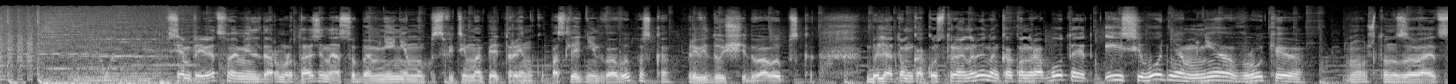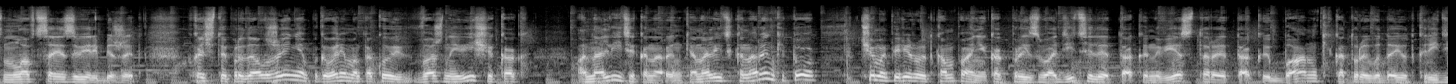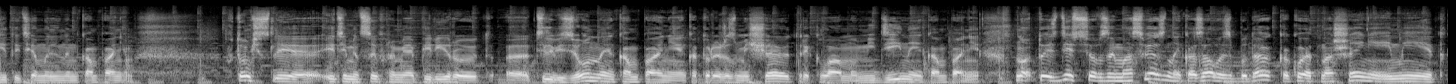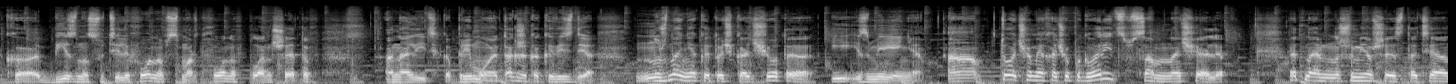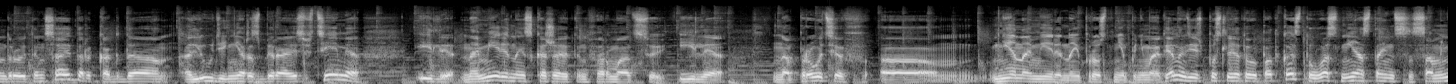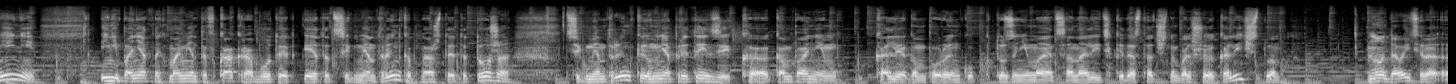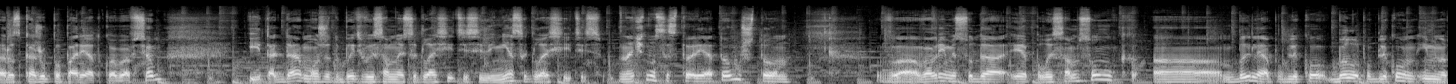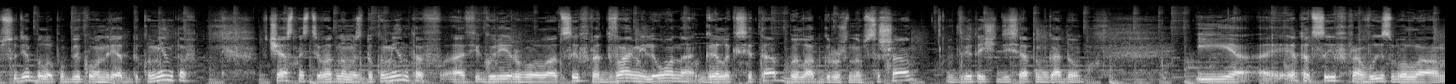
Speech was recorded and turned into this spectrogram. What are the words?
Всем привет, с вами Эльдар Муртазин и особое мнение мы посвятим опять рынку. Последние два выпуска, предыдущие два выпуска, были о том, как устроен рынок, как он работает. И сегодня мне в руки ну, что называется, на ловца и зверь бежит. В качестве продолжения поговорим о такой важной вещи, как аналитика на рынке. Аналитика на рынке то, чем оперируют компании, как производители, так инвесторы, так и банки, которые выдают кредиты тем или иным компаниям. В том числе этими цифрами оперируют э, телевизионные компании, которые размещают рекламу, медийные компании. Ну, то есть здесь все взаимосвязано, и казалось бы, да, какое отношение имеет к бизнесу телефонов, смартфонов, планшетов аналитика, прямое, так же, как и везде. Нужна некая точка отсчета и измерения. А то, о чем я хочу поговорить в самом начале, это, наверное, нашумевшая статья Android Insider, когда люди, не разбираясь в теме, или намеренно искажают информацию, или напротив, не намеренно и просто не понимают. Я надеюсь, после этого подкаста у вас не останется сомнений и непонятных моментов, как работает этот сегмент рынка, потому что это тоже сегмент рынка. И у меня претензий к компаниям, коллегам по рынку, кто занимается аналитикой, достаточно большое количество. Но давайте расскажу по порядку обо всем. И тогда, может быть, вы со мной согласитесь или не согласитесь. Начну с истории о том, что во время суда Apple и Samsung а, были опубликован, был опубликован, именно в суде был опубликован ряд документов. В частности, в одном из документов а, фигурировала цифра 2 миллиона Galaxy Tab было отгружено в США в 2010 году. И э, эта цифра вызвала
